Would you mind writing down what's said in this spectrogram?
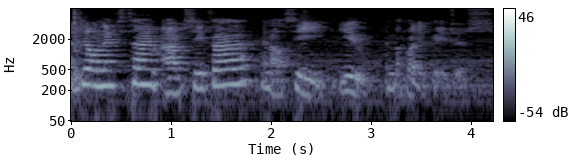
Until next time, I'm Cferra, and I'll see you in the funny pages.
